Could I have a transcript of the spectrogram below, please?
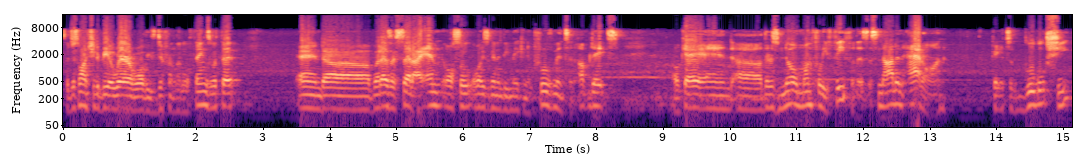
So just want you to be aware of all these different little things with it. And uh, but as I said, I am also always going to be making improvements and updates. Okay, and uh, there's no monthly fee for this. It's not an add-on. Okay, it's a Google Sheet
